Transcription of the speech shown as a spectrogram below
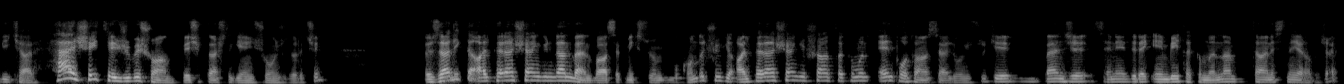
bir kar. Her şey tecrübe şu an Beşiktaşlı genç oyuncular için. Özellikle Alperen Şengün'den ben bahsetmek istiyorum bu konuda. Çünkü Alperen Şengün şu an takımın en potansiyelli oyuncusu ki bence seneye direkt NBA takımlarından bir tanesine yer alacak.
